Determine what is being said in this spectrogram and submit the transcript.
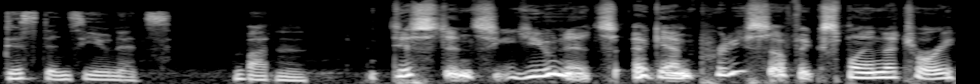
Distance units. Button. Distance units, again, pretty self explanatory.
